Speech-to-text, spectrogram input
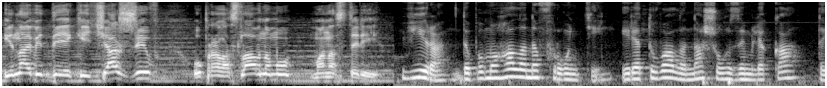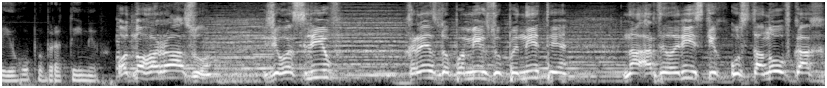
і навіть деякий час жив у православному монастирі. Віра допомагала на фронті і рятувала нашого земляка та його побратимів. Одного разу, з його слів, хрест допоміг зупинити на артилерійських установках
